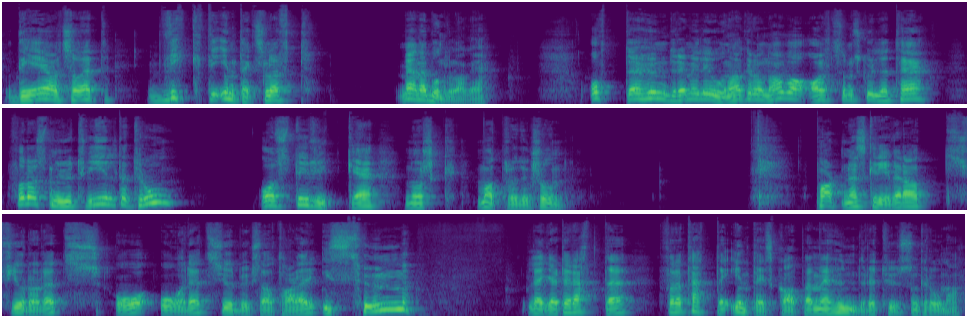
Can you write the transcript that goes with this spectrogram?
Det er altså et viktig inntektsløft, mener Bondelaget. 800 millioner kroner var alt som skulle til for å snu tvil til tro og styrke norsk matproduksjon. Partene skriver at fjorårets og årets jordbruksavtaler i sum legger til rette for å tette inntektsgapet med 100 000 kroner.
